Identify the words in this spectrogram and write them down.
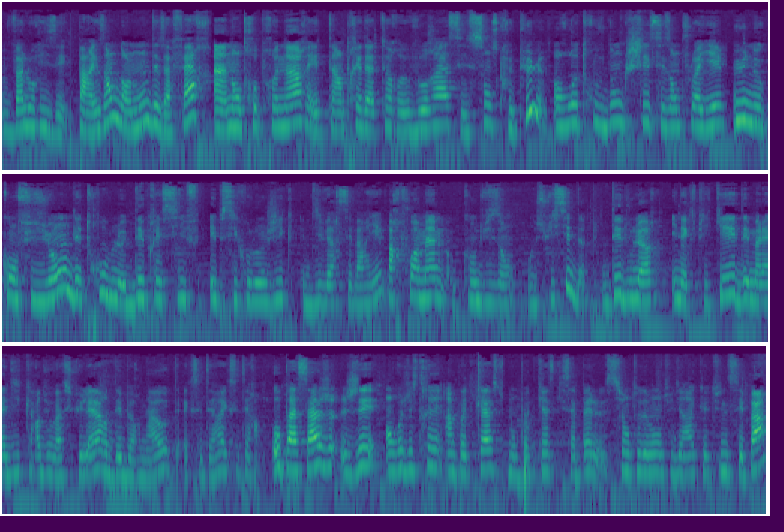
valorisé. Par exemple, dans le monde des affaires, un entrepreneur est un prédateur vorace et sans scrupules. On retrouve donc chez ses employés une confusion, des troubles dépressifs et psychologiques divers et variés, parfois même conduisant au suicide, des douleurs inexpliquées, des maladies cardiovasculaires, des burn-out, etc., etc. Au passage, j'ai enregistré un podcast, mon podcast qui s'appelle Si on te demande, tu diras que tu ne sais pas,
